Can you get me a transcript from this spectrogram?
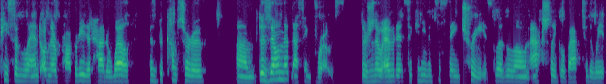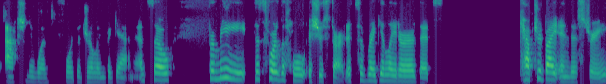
piece of land on their property that had a well, has become sort of um, the zone that nothing grows. There's no evidence it can even sustain trees, let alone actually go back to the way it actually was before the drilling began. And so, for me, this is where the whole issue started. It's a regulator that's captured by industry,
